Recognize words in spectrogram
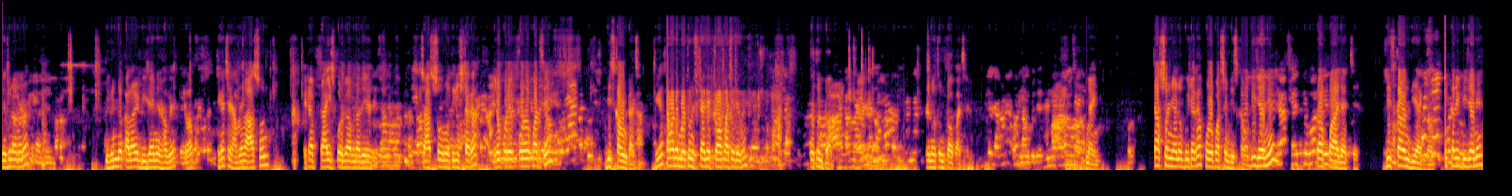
দেখুন আপনারা। বিভিন্ন কালারের ডিজাইনের হবে টপ ঠিক আছে? আপনারা আসুন, এটা প্রাইস পড়বে আপনাদের চারশো উনত্রিশ টাকা। এর উপরে পনেরো পার্সেন্ট ডিসকাউন্ট আছে, ঠিক আছে? আমাদের নতুন স্টাইলের টপ আছে, দেখুন। নতুন টপ নতুন টপ আছে। নাইন চারশো নিরানব্বই টাকা, পনেরো পার্সেন্ট ডিসকাউন্ট ডিজাইনে টপ পাওয়া যাচ্ছে। ডিসকাউন্ট দিয়ে একদম। শীতকালের ডিজাইনে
